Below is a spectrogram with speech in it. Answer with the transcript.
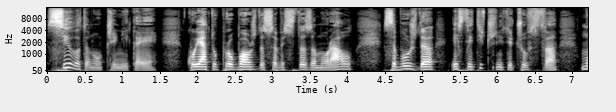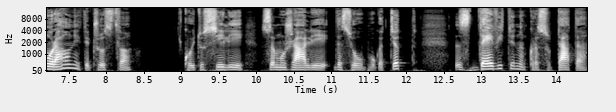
Силата на ученика е, която пробожда съвестта за морал, събужда естетичните чувства, моралните чувства, които сили са можали да се обогатят с девите на красотата,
